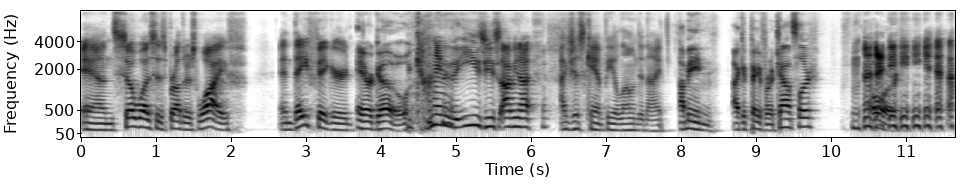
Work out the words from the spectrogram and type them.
And so was his brother's wife. And they figured Ergo. kind of the easiest. I mean, I, I just can't be alone tonight. I mean, I could pay for a counselor. Or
